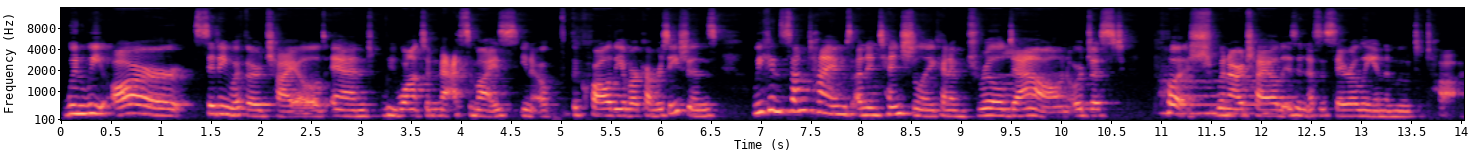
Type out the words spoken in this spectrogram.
when we are sitting with our child and we want to maximize, you know, the quality of our conversations, we can sometimes unintentionally kind of drill down or just push when our child isn't necessarily in the mood to talk.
